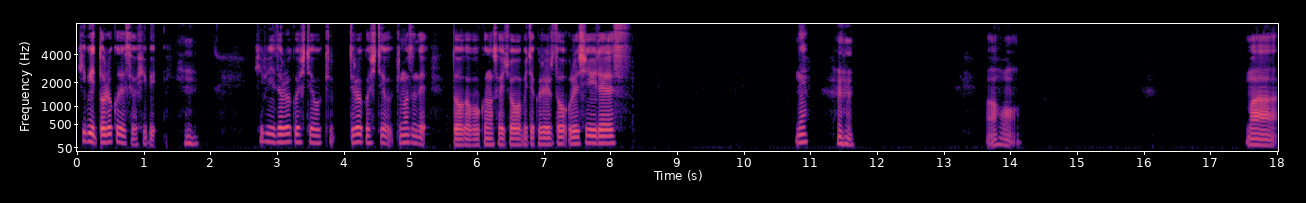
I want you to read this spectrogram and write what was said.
日々努力ですよ、日々。日々努力しておき、努力しておきますんで、動画僕の成長を見てくれると嬉しいです。ね。まあ、ほん。まあ、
